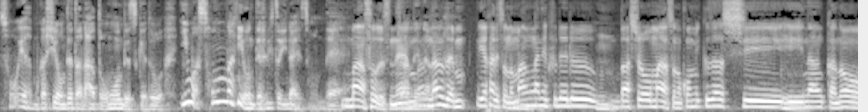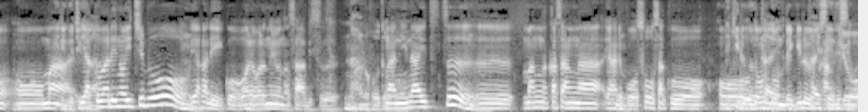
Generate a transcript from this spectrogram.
そういや、昔読んでたなと思うんですけど、今、そんなに読んでる人いないですもんね。まあそうですね。なので、やはりその漫画に触れる場所、うん、まあそのコミック雑誌なんかの、うん、まあ役割の一部を、やはりこう、われわれのようなサービスが担いつつ、うん、漫画家さんがやはりこう創作を、どんどんできる環境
